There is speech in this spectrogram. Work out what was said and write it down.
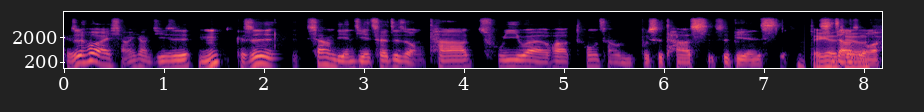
可是后来想一想，其实嗯，可是像连接车这种，他出意外的话，通常不是他死，是别人死，这个是这样就说吗？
